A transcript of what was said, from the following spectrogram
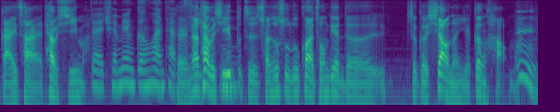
改采 Type C 嘛，对，全面更换 Type C。对，那 Type C 不止传输速度快，充电的这个效能也更好嘛。嗯，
